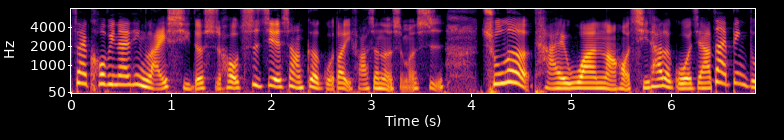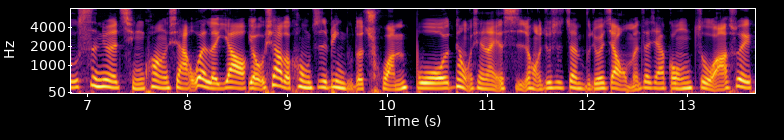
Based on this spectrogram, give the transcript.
在 COVID-19 来袭的时候，世界上各国到底发生了什么事？除了台湾，然后其他的国家在病毒肆虐的情况下，为了要有效的控制病毒的传播，像我现在也是，然后就是政府就会叫我们在家工作啊，所以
